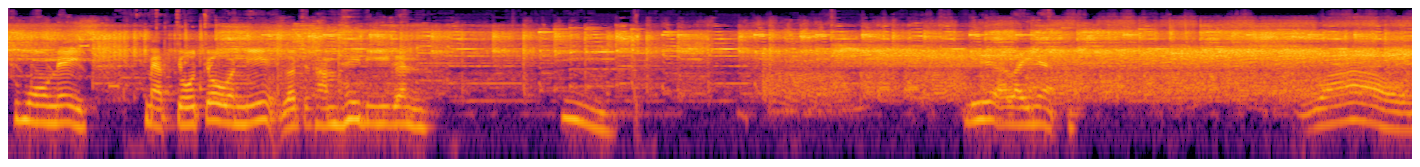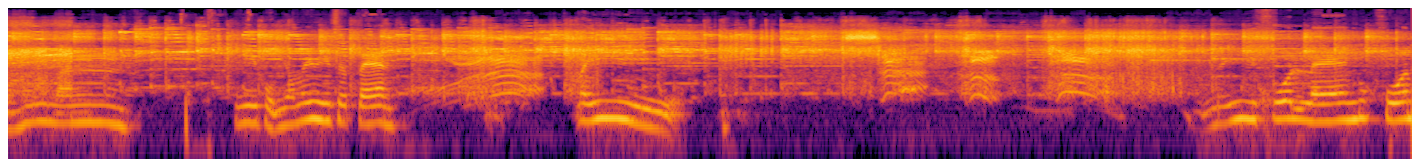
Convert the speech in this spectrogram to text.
ชั่วโมงในแมปโจโจวันนี้เราจะทำให้ดีกันนี่อะไรเนี่ย ว้าว นี่ผมยังไม่มีสแตนไม่นี่โคตรแรงทุกคน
